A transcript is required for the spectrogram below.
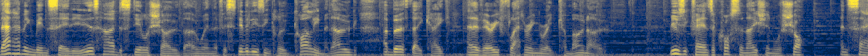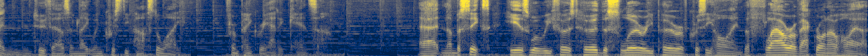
That having been said, it is hard to steal a show though when the festivities include Kylie Minogue, a birthday cake and a very flattering red kimono. Music fans across the nation were shocked and saddened in 2008 when Christie passed away from pancreatic cancer. At number 6, here's where we first heard the slurry purr of Chrissie Hynde, the flower of Akron, Ohio.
